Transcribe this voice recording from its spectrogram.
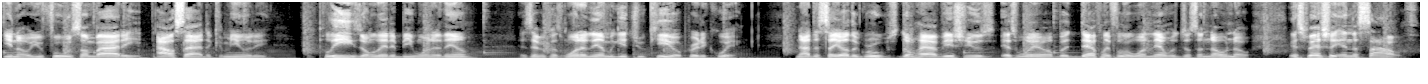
you know, you fool somebody outside the community, please don't let it be one of them. That because one of them will get you killed pretty quick. Not to say other groups don't have issues as well, but definitely fooling one of them was just a no no, especially in the South.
